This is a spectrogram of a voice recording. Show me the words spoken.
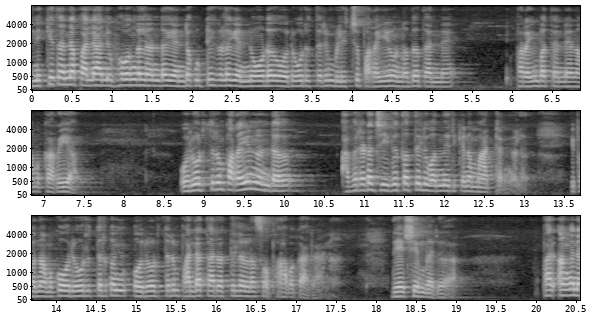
എനിക്ക് തന്നെ പല അനുഭവങ്ങളുണ്ട്. എന്റെ കുട്ടികൾ എന്നോട് ഓരോരുത്തരും വിളിച്ചു പറയുന്നത് തന്നെ പറയുമ്പോൾ തന്നെ നമുക്കറിയാം. ഓരോരുത്തരും പറയുന്നുണ്ട് അവരുടെ ജീവിതത്തിൽ വന്നിരിക്കുന്ന മാറ്റങ്ങൾ. ഇപ്പം നമുക്ക് ഓരോരുത്തർക്കും ഓരോരുത്തരും പല തരത്തിലുള്ള സ്വഭാവക്കാരാണ്. ദേഷ്യം വരിക അങ്ങനെ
